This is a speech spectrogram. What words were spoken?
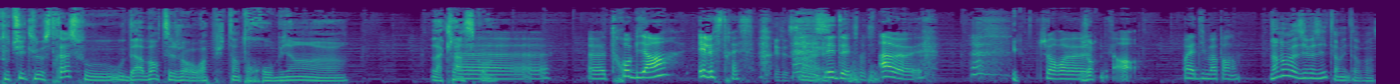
tout de suite le stress ou, d'abord tu genre oh, putain trop bien euh, la classe quoi. Euh, euh, trop bien et le stress, les deux. Ah ouais, ouais. genre, oh, ouais dis-moi pardon. Non non vas-y vas-y termine ta phrase.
